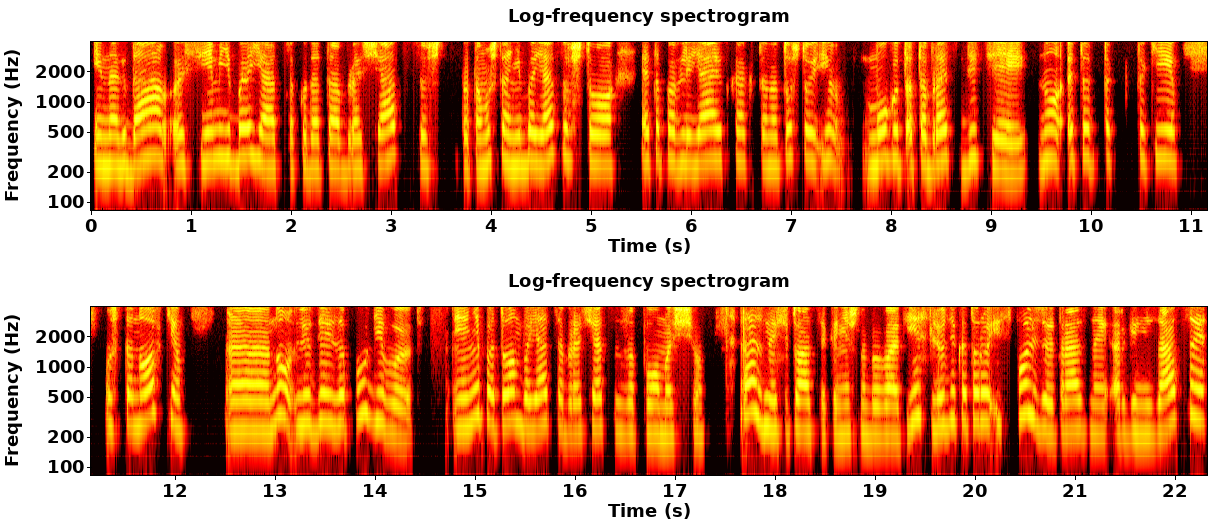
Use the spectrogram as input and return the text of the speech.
Иногда э, семьи боятся куда-то обращаться, потому что они боятся, что это повлияет как-то на то, что им могут отобрать детей. Но это так, такие установки, э, ну, людей запугивают, и они потом боятся обращаться за помощью. Разные ситуации, конечно, бывают. Есть люди, которые используют разные организации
